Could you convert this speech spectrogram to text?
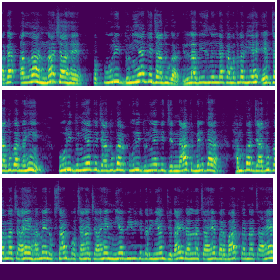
अगर अल्लाह ना चाहे तो पूरी दुनिया के जादूगर अल्लाह बीजन का मतलब यह है, एक जादूगर नहीं, पूरी दुनिया के जादूगर, पूरी दुनिया के जिन्नात मिलकर हम पर जादू करना चाहे, हमें नुकसान पहुंचाना चाहे, मियाँ बीवी के दरमियान जुदाई डालना चाहे, बर्बाद करना चाहे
